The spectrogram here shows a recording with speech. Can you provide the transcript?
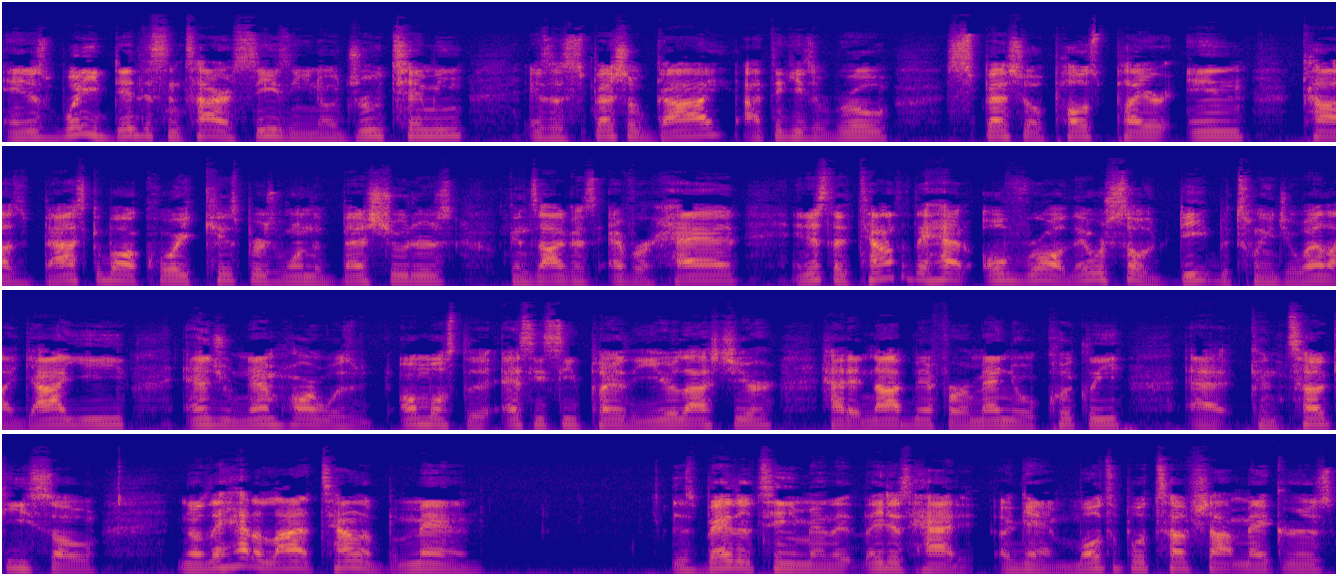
And just what he did this entire season. You know, Drew Timme is a special guy. I think he's a real special post player in college basketball. Corey Kispert is one of the best shooters Gonzaga's ever had. And just the talent that they had overall, they were so deep between Joel Ayayi, Andrew Nembhard was almost the SEC Player of the Year last year. Had it not been for Immanuel Quickley at Kentucky, so you know they had a lot of talent. But man, this Baylor team, man, they, they just had it again. Multiple tough shot makers,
